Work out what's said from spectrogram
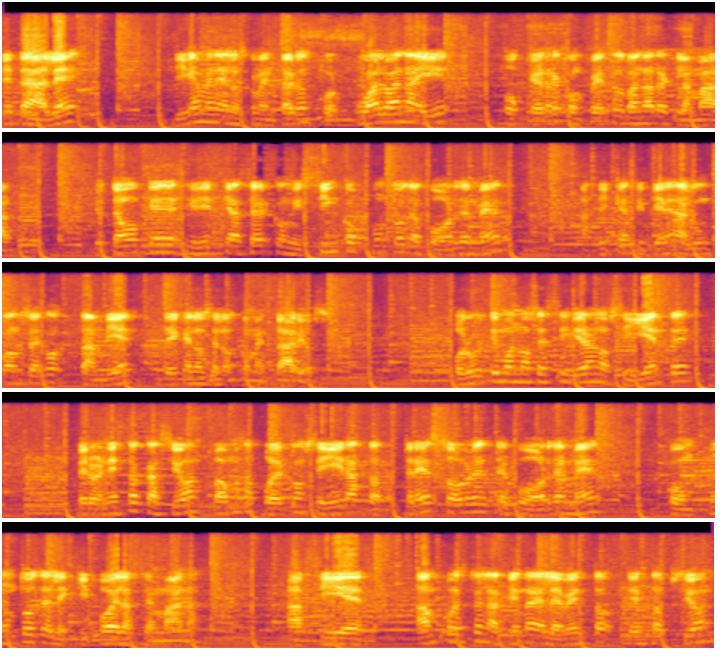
¿Qué tal, eh? Díganme en los comentarios por cuál van a ir o qué recompensas van a reclamar. Yo tengo que decidir qué hacer con mis 5 puntos de jugador del mes, así que si tienen algún consejo también déjenos en los comentarios. Por último, no sé si vieron lo siguiente, pero en esta ocasión vamos a poder conseguir hasta 3 sobres de jugador del mes con puntos del equipo de la semana. Así es, han puesto en la tienda del evento esta opción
